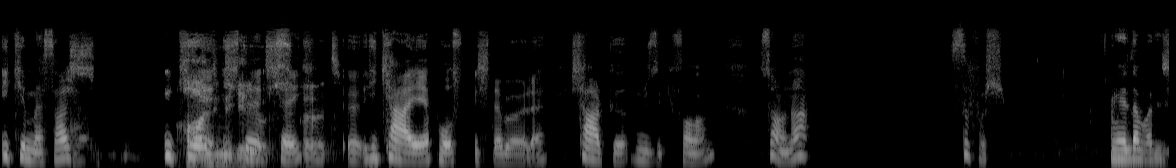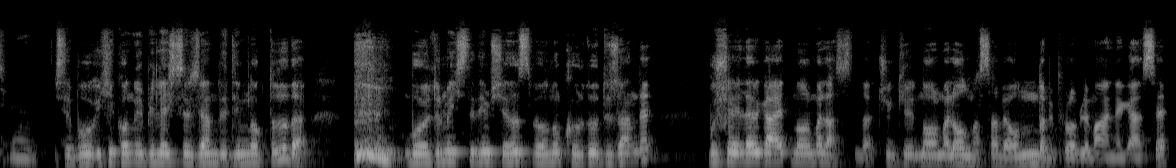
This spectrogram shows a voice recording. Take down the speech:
İki mesaj, iki Haline işte geliyoruz. şey, Evet. e, hikaye, post işte böyle şarkı, müzik falan. Sonra sıfır. Elde var hiçbir. İşte bu iki konuyu birleştireceğim dediğim noktada da bu öldürmek istediğim şahıs ve onun kurduğu düzende bu şeyler gayet normal aslında. Çünkü normal olmasa ve onun da bir problem haline gelse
